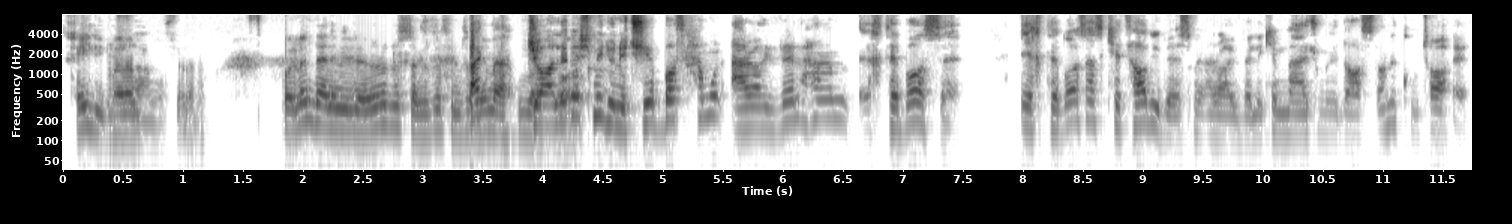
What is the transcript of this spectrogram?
خیلی دوست دارم اون فیلم. کلا دنی ویلنو رو دوست دارم فیلم بعد محبوب جالبش می‌دونی چیه؟ باز همون ارایول هم اقتباسه. اقتباس از کتابی به اسم ارایوله که مجموعه داستان کوتاهه.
